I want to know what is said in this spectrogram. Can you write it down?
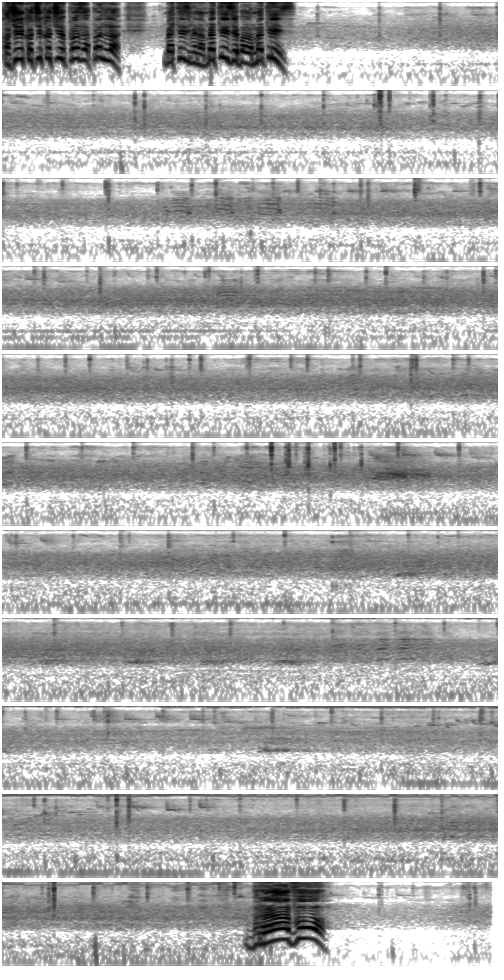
Continue, continue, continue. Prends-la, prends-la. Maîtrise maintenant, maîtrise le ballon, maîtrise. Bravo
